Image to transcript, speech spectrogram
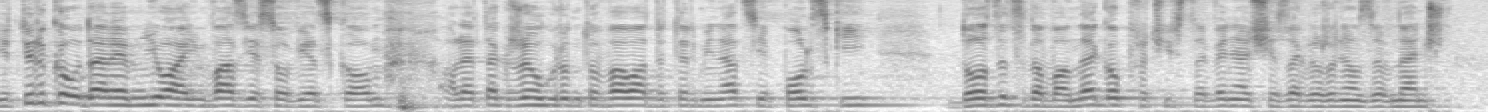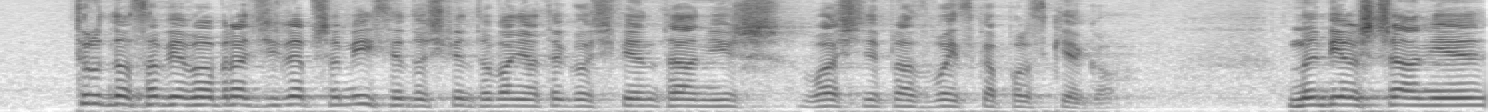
nie tylko udaremniła inwazję sowiecką, ale także ugruntowała determinację Polski do zdecydowanego przeciwstawienia się zagrożeniom zewnętrznym. Trudno sobie wyobrazić lepsze miejsce do świętowania tego święta niż właśnie Plac Wojska Polskiego. My, Bielszczanie,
